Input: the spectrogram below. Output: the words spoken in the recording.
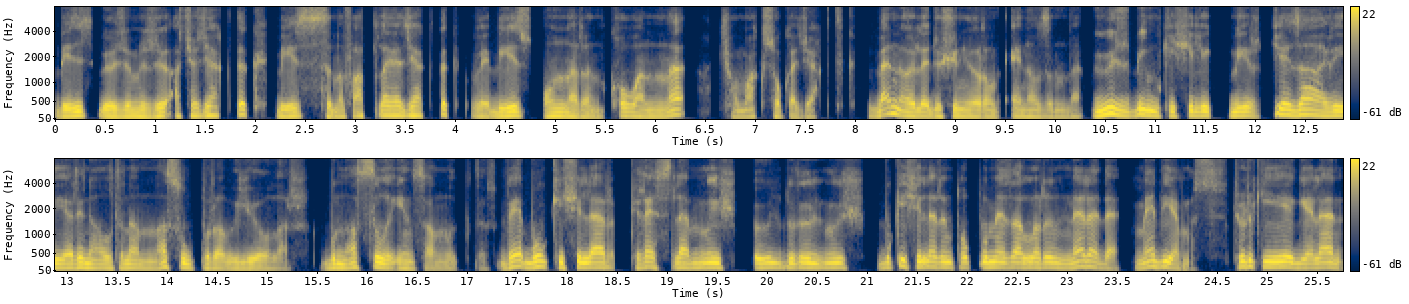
biz gözümüzü açacaktık, biz sınıf atlayacaktık ve biz onların kovanına çomak sokacaktık. Ben öyle düşünüyorum en azından. 100 bin kişilik bir cezaevi yerin altına nasıl kurabiliyorlar? Bu nasıl insanlıktır? Ve bu kişiler preslenmiş, öldürülmüş. Bu kişilerin toplu mezarları nerede? Medyamız. Türkiye'ye gelen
